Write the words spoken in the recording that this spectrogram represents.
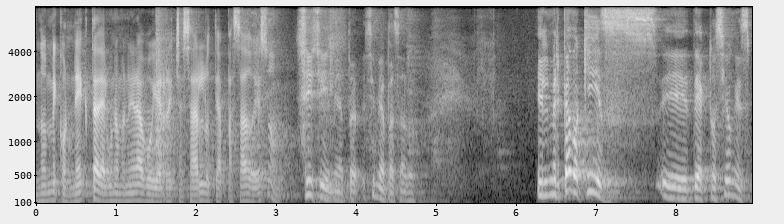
no me conecta de alguna manera voy a rechazarlo? ¿Te ha pasado eso? Sí, sí, me ha, sí me ha pasado. El mercado aquí es eh, de actuación es...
